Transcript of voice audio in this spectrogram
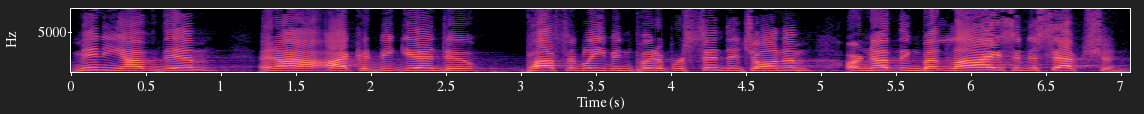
Many of them, and I, I could begin to possibly even put a percentage on them, are nothing but lies and deception.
